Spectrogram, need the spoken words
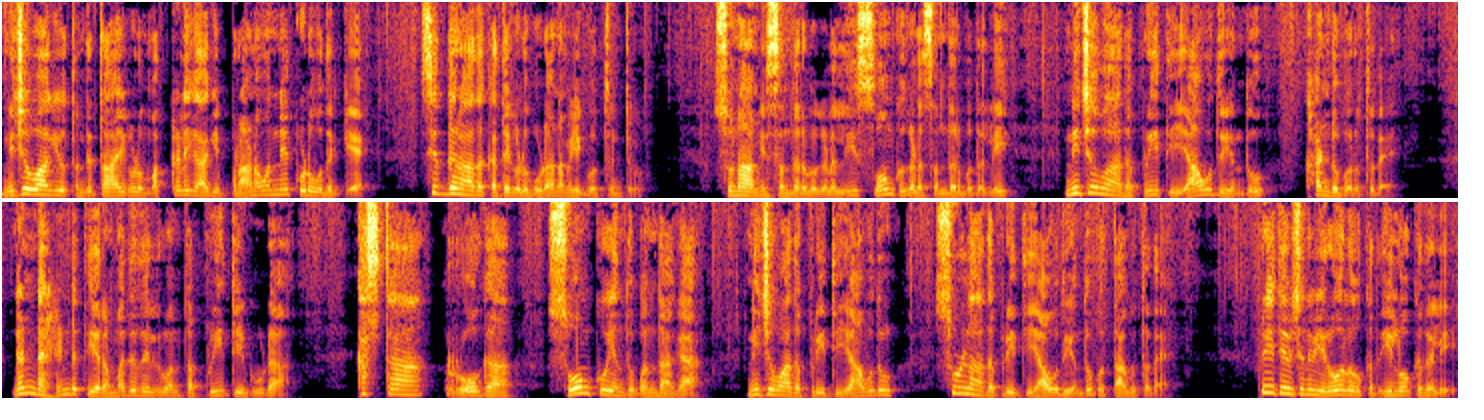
ನಿಜವಾಗಿಯೂ ತಂದೆ ತಾಯಿಗಳು ಮಕ್ಕಳಿಗಾಗಿ ಪ್ರಾಣವನ್ನೇ ಕೊಡುವುದಕ್ಕೆ ಸಿದ್ಧರಾದ ಕಥೆಗಳು ಕೂಡ ನಮಗೆ ಗೊತ್ತುಂಟು. ಸುನಾಮಿ ಸಂದರ್ಭಗಳಲ್ಲಿ, ಸೋಂಕುಗಳ ಸಂದರ್ಭದಲ್ಲಿ ನಿಜವಾದ ಪ್ರೀತಿ ಯಾವುದು ಎಂದು ಕಂಡುಬರುತ್ತದೆ. ಗಂಡ ಹೆಂಡತಿಯರ ಮಧ್ಯದಲ್ಲಿರುವಂಥ ಪ್ರೀತಿ ಕೂಡ ಕಷ್ಟ, ರೋಗ, ಸೋಂಕು ಎಂದು ಬಂದಾಗ ನಿಜವಾದ ಪ್ರೀತಿ ಯಾವುದು, ಸುಳ್ಳಾದ ಪ್ರೀತಿ ಯಾವುದು ಎಂದು ಗೊತ್ತಾಗುತ್ತದೆ. ಪ್ರೀತಿ ವಿಷಯ ಇರೋ ಲೋಕದ ಈ ಲೋಕದಲ್ಲಿ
